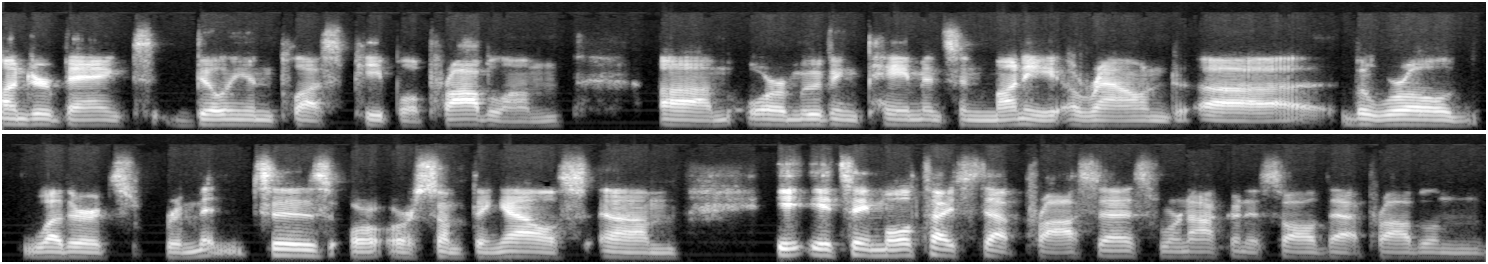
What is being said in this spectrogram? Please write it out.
underbanked billion plus people problem um, or moving payments and money around uh, the world, whether it's remittances or, or something else. Um, it, it's a multi-step process. We're not going to solve that problem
